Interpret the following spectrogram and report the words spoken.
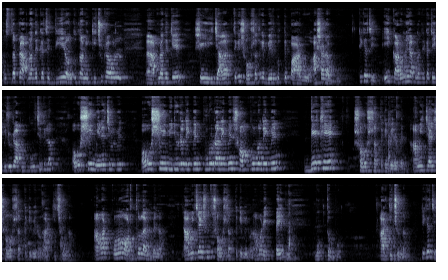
প্রস্তাবটা আপনাদের কাছে দিয়ে অন্তত আমি কিছুটা হল আপনাদেরকে সেই জায়গার থেকে, সমস্যা থেকে বের করতে পারব, আশা রাখব। ঠিক আছে? এই কারণেই আপনাদের কাছে এই ভিডিওটা আমি পৌঁছে দিলাম। অবশ্যই মেনে চলবেন, অবশ্যই ভিডিওটা দেখবেন, পুরোটা দেখবেন, সম্পূর্ণ দেখবেন, দেখে সমস্যার থেকে বেরোবেন। আমি চাই সমস্যার থেকে বেরোন, আর কিছু না। আমার কোনো অর্থ লাগবে না। আমি চাই শুধু সমস্যার থেকে বেরোন। আমার একটাই বক্তব্য, আর কিছু না। ঠিক আছে?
